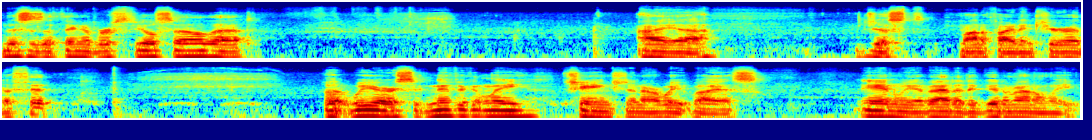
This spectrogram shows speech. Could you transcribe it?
this is a Thingiverse fuel cell that I uh, just modified in Cura to fit. But we are significantly changed in our weight bias and we have added a good amount of weight.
